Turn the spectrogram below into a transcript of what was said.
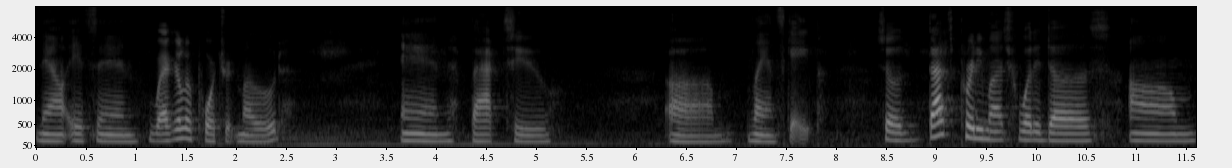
Now it's in regular portrait mode and back to um, landscape. So that's pretty much what it does. Um,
